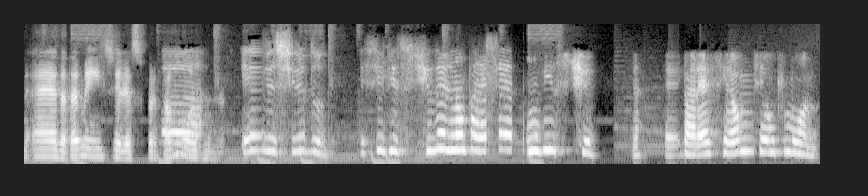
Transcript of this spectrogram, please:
É, exatamente. Ele é super famoso, né? Esse vestido, esse vestido, ele não parece um vestido, né? Ele parece realmente ser um kimono.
